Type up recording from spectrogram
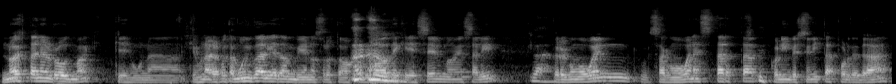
No está en el roadmap, que es una, que es una respuesta muy válida también. Nosotros estamos preocupados de crecer, no de salir. Claro. Pero como, buen, o sea, como buena startup con inversionistas por detrás,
